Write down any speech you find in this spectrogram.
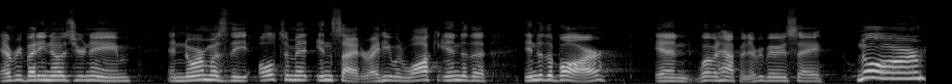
Everybody knows your name and Norm was the ultimate insider, right? He would walk into the, into the bar, and what would happen? Everybody would say, Norm,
